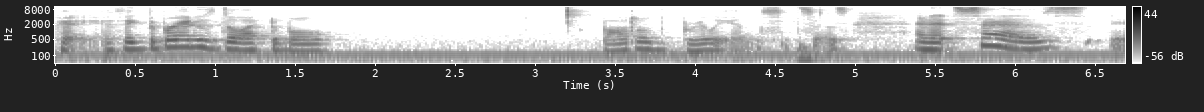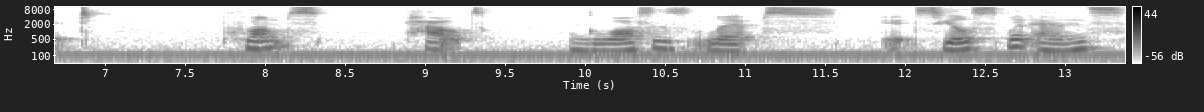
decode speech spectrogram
okay, I think the brand is Delectable. Bottled Brilliance, it says. And it says it plumps, pouts, and glosses lips. It seals split ends,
